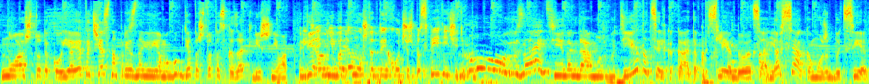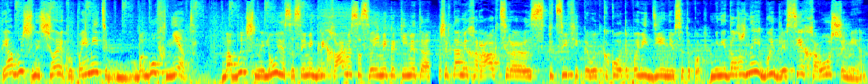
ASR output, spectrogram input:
Ну а что такое? Я это честно признаю, я могу где-то что-то сказать лишнего. Причем Где- не потому, что ты хочешь посплетничать. Ну, вы знаете, иногда, может быть, и эта цель какая-то преследуется. Да всяко может быть свет. Я обычный человек, вы поймите, богов нет. Мы обычные люди со своими грехами, со своими какими-то чертами характера, спецификой вот какого-то поведения, все такое. Мы не должны быть для всех хорошими.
